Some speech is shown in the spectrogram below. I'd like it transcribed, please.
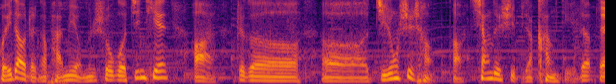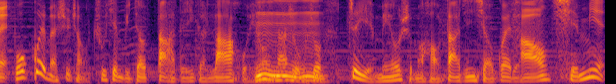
回到整个盘面，我们说过，今天啊，这个呃集中市场啊，相对是比较抗跌的。对，不过贵买市场出现比较大的一个拉回哦。但是我们说这也没有什么好大惊小怪的。好，前面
